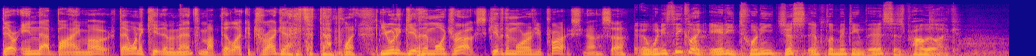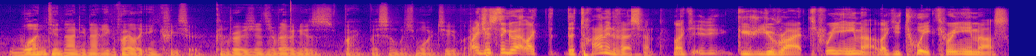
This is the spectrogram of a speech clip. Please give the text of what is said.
they're in that buying mode. They want to keep the momentum up. They're like a drug addict at that point. You want to give them more drugs, give them more of your products. You know, so uh, when you think like 80-20, just implementing this is probably like one to ninety nine, it could probably like increase your conversions and revenues by, by so much more too. I just think about like the time investment. Like you, you write three emails, like you tweak three emails.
